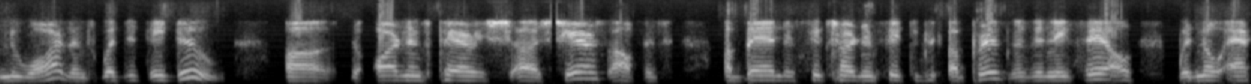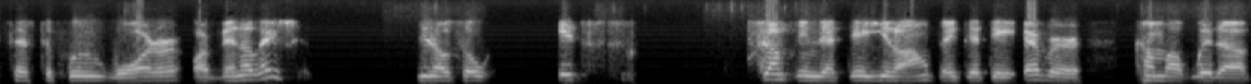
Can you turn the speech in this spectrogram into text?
New Orleans, what did they do? Uh, the Orleans Parish uh, Sheriff's Office abandoned 650 uh, prisoners in their cells with no access to food, water, or ventilation. You know, so it's something that they, you know, I don't think that they ever come up with a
